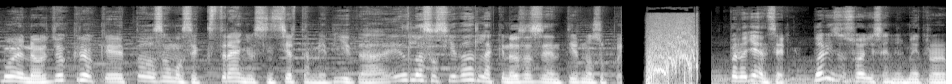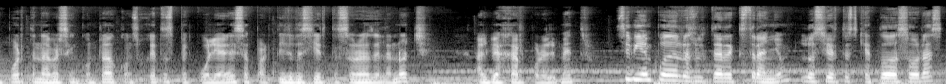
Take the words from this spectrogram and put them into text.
Bueno, yo creo que todos somos extraños en cierta medida. Es la sociedad la que nos hace sentirnos superiores. Pero ya en serio, varios usuarios en el metro reportan haberse encontrado con sujetos peculiares a partir de ciertas horas de la noche, al viajar por el metro. Si bien puede resultar extraño, lo cierto es que a todas horas,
